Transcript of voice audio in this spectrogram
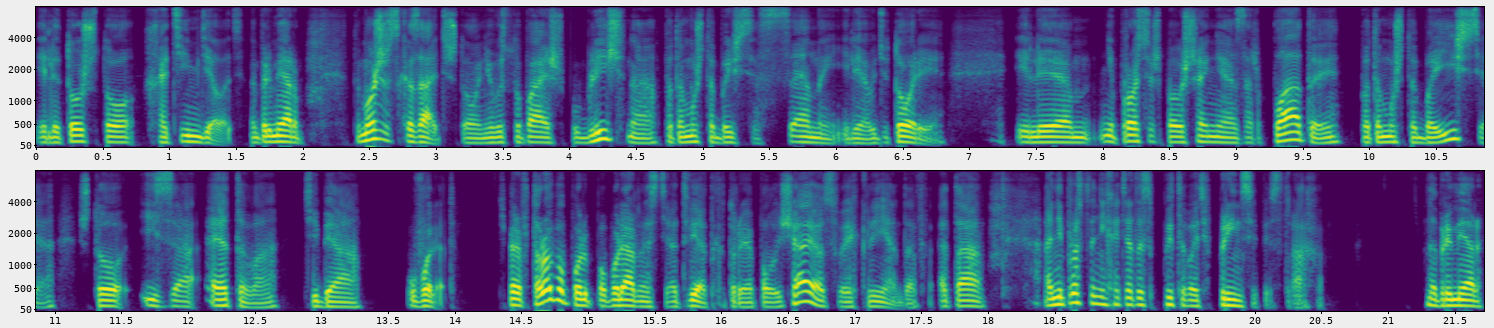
или то, что хотим делать. Например, ты можешь сказать, что не выступаешь публично, потому что боишься сцены или аудитории, или не просишь повышения зарплаты, потому что боишься, что из-за этого тебя уволят. Теперь второй по популярности ответ, который я получаю от своих клиентов, это они просто не хотят испытывать в принципе страха. Например,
